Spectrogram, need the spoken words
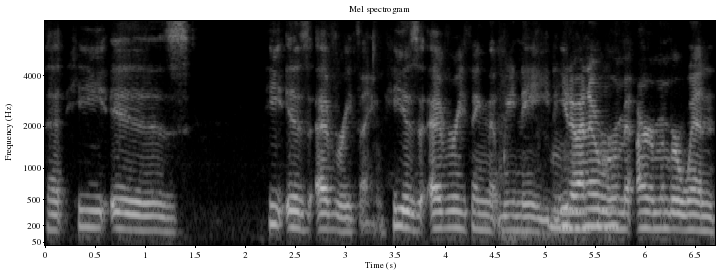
That he is he is everything he is everything that we need you know i know Mhm. i remember when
